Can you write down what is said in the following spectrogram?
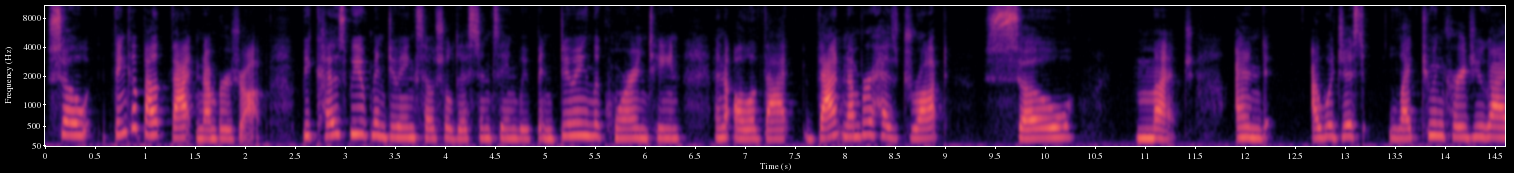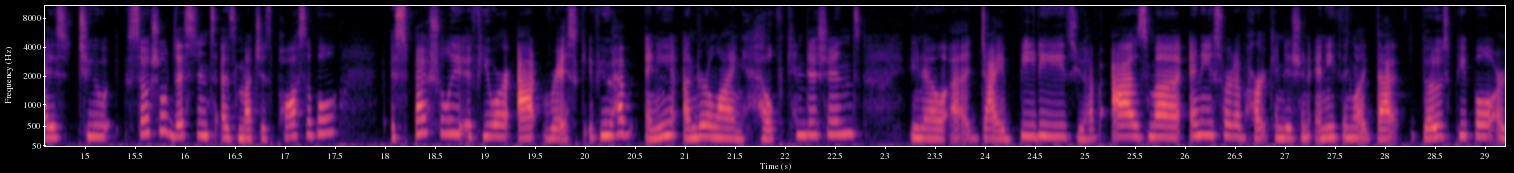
So think about that number drop. Because we have been doing social distancing, we've been doing the quarantine and all of that, that number has dropped so much. And I would just like to encourage you guys to social distance as much as possible especially if you are at risk. If you have any underlying health conditions, you know, uh, diabetes, you have asthma, any sort of heart condition, anything like that, those people are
